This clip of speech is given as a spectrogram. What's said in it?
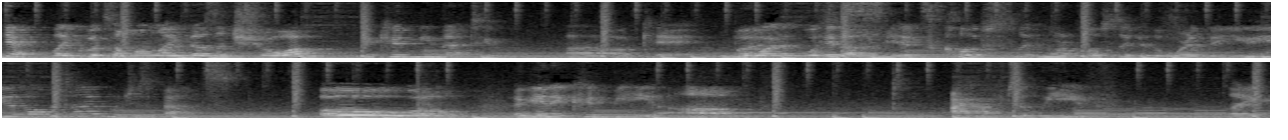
Yeah. like when someone like doesn't show up. It could mean that too. Uh, okay. But what, what's it's, the other meaning? it's closely more closely to the word that you use all the time, which is bounce. oh, well, Again, it could be um, I have to leave. Like,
